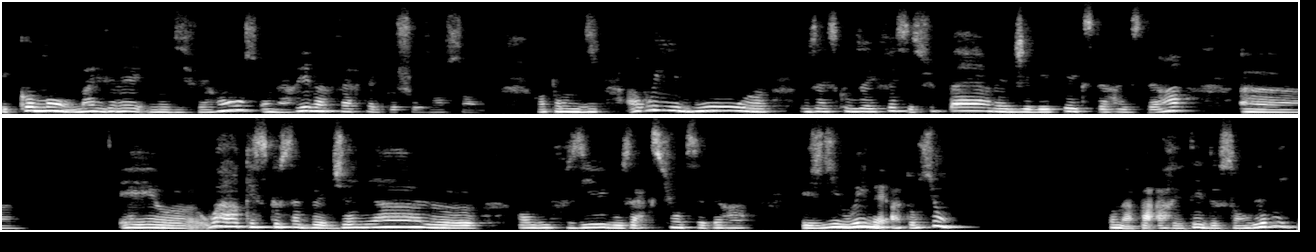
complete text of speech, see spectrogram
et comment, malgré nos différences, on arrive à faire quelque chose ensemble. Quand on me dit ah oui vous, euh, vous avez, ce que vous avez fait c'est super l'LGBT etc etc euh, et euh, waouh qu'est-ce que ça devait être génial euh, quand vous faisiez vos actions etc et je dis oui mais attention on n'a pas arrêté de s'engueuler.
